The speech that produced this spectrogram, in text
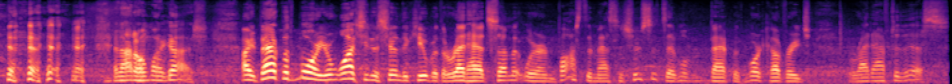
and I don't, oh my gosh. All right, back with more. You're watching us here in theCUBE at the Red Hat Summit. We're in Boston, Massachusetts, and we'll be back with more coverage right after this.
